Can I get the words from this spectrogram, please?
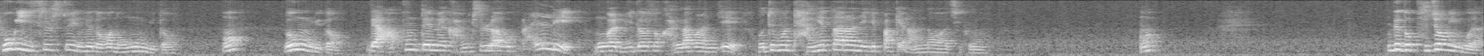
복이 있을 수도 있는데 너가 너무 믿어. 어? 너무 믿어. 내 아픔 때문에 감추려고 빨리 뭔가를 믿어서 가려고 하는지 어떻게 보면 당했다라는 얘기밖에 안 나와 지금. 어? 근데 너 부정이 뭐야?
